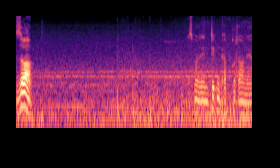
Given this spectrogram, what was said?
So. Lass mal den dicken kaputt hauen hier.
